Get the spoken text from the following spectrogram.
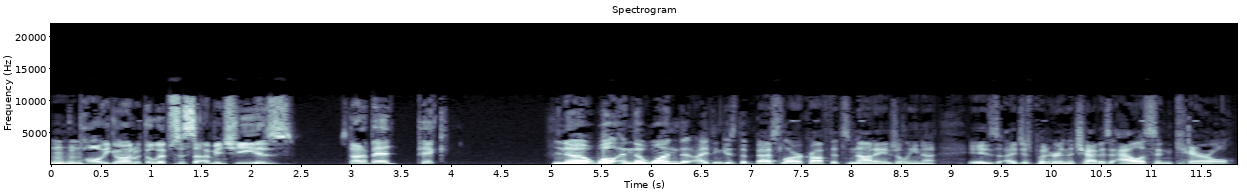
Mm-hmm. the polygon with the lips and stuff. I mean, she is. It's not a bad pick. No, well, and the one that I think is the best Lara Croft that's not Angelina is I just put her in the chat is Alison Carroll.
